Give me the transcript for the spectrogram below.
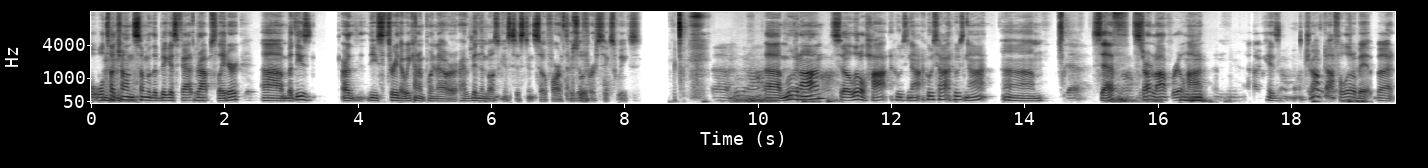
we'll touch Mhm. on some of the biggest fat drops later. Um, but these are these three that we kind of pointed out are, have been the most consistent so far through Absolutely. the first six weeks. Uh, moving on. So a little hot. Who's not? Who's hot? Who's not? Um, Seth started off real Mhm. hot. Uh, has dropped off a little bit, but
